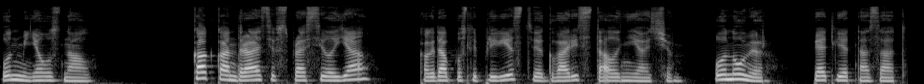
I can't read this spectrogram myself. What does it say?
он меня узнал. Как Кондратьев спросила я, когда после приветствия говорить стало не о чем. Он умер пять лет назад.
